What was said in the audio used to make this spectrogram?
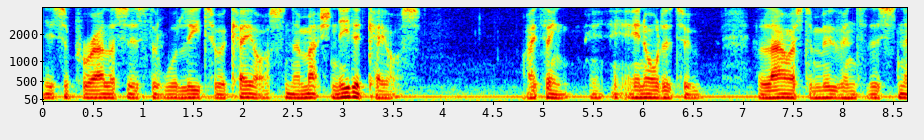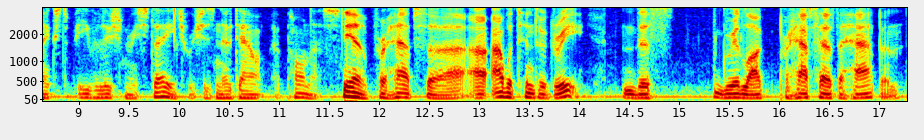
it's a paralysis that will lead to a chaos and a much needed chaos. I think, in order to allow us to move into this next evolutionary stage, which is no doubt upon us. Yeah, perhaps uh, I, I, would tend to agree. This gridlock perhaps has to happen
